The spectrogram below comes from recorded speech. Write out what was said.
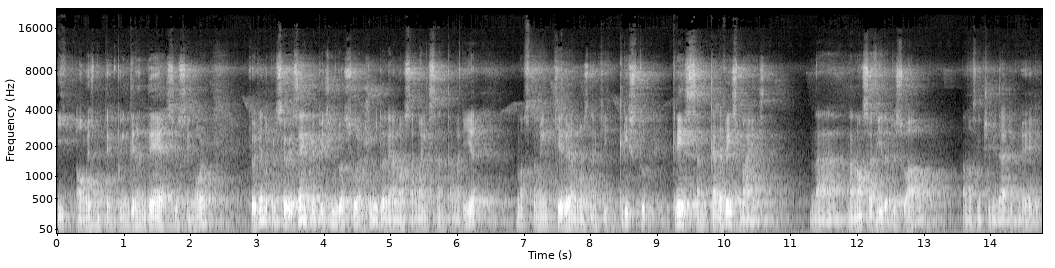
e ao mesmo tempo engrandece o Senhor, que olhando para o seu exemplo e pedindo a sua ajuda, né, a nossa Mãe Santa Maria, nós também queiramos né, que Cristo cresça cada vez mais na, na nossa vida pessoal, na nossa intimidade com Ele,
